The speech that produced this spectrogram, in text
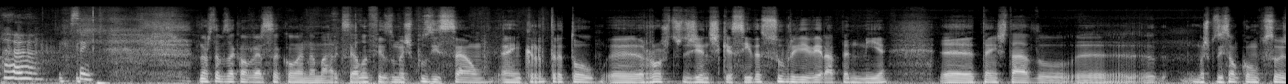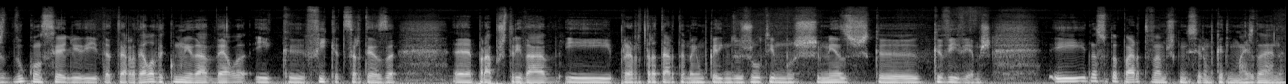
Sim. Nós estamos à conversa com Ana Marques. Ela fez uma exposição em que retratou uh, rostos de gente esquecida, sobreviver à pandemia. Uh, tem estado uh, uma exposição com pessoas do Conselho e da terra dela, da comunidade dela, e que fica de certeza para a posteridade e para retratar também um bocadinho dos últimos meses que, que vivemos. E na segunda parte vamos conhecer um bocadinho mais da Ana.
